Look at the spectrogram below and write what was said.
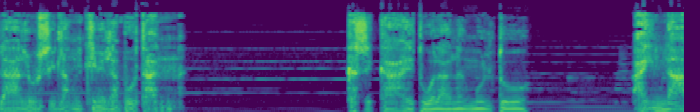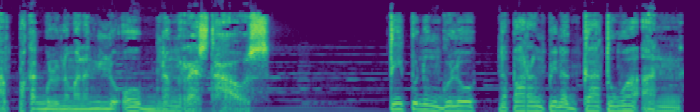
Lalo silang kinilabutan. Kasi kahit wala ng multo, ay napakagulo naman ang loob ng rest house. Tipo ng gulo na parang pinagkatuwaan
